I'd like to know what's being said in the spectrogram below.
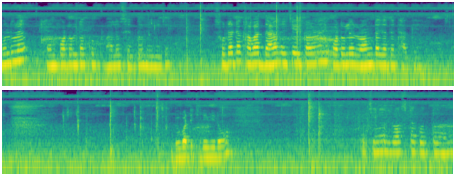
বন্ধুরা পটলটা খুব ভালো সেদ্ধ হয়ে গেছে। সোডাটা খাবার দেওয়া হয়েছে এই কারণে যে পটলের রঙটা যাতে থাকে। দু বাটি চিনি দিয়ে দেবো। চিনির রসটা করতে হবে।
